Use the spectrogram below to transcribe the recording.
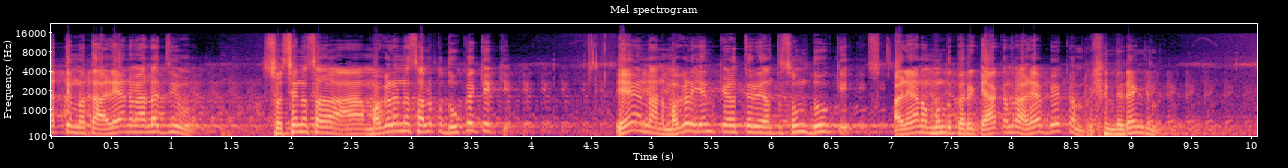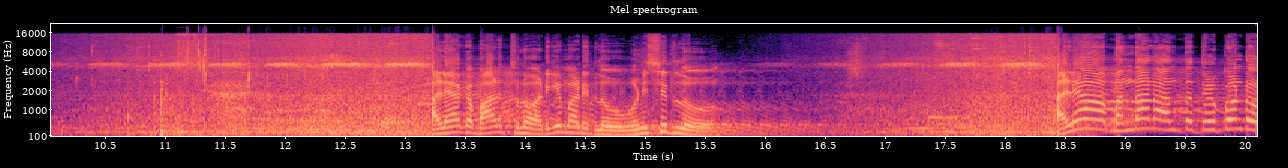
ಅತ್ತೆ ಮತ್ತೆ ಅಳಿಯನ ಮೇಲೆ ಜೀವು. ಸೊಸೆನ ಸ ಮಗಳನ್ನ ಸ್ವಲ್ಪ ದೂಕಕ್ಕೆ ಏ, ನನ್ನ ಮಗಳು ಏನು ಕೇಳ್ತೀರಿ ಅಂತ ಸುಮ್ ದೂಕಿ ಅಳಿಯನ ಮುಂದೆ ಕರಕ್ಕೆ ಯಾಕಂದ್ರೆ ಹಳೆಯ ಬೇಕಲ್ರಿ, ನಡೆಯಂಗಿಲ್ಲ. ಹಳೆಯಾಗ ಭಾಳ ಚಲೋ ಅಡಿಗೆ ಮಾಡಿದ್ಲು, ಉಣಿಸಿದ್ಲು. ಅಳಿಯ ಬಂದಾನ ಅಂತ ತಿಳ್ಕೊಂಡು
